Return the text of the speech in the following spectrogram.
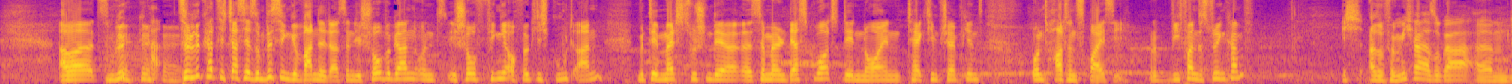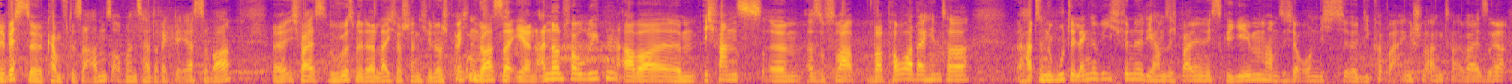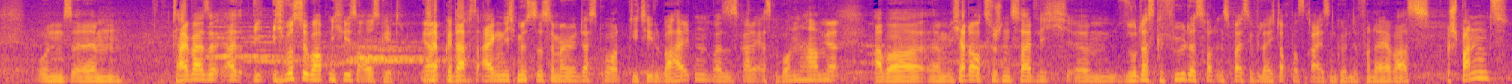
Aber zum Glück, zum Glück hat sich das ja so ein bisschen gewandelt, als dann die Show begann und die Show fing ja auch wirklich gut an mit dem Match zwischen der äh, Samaritan Death Squad, den neuen Tag Team Champions, und Hot and Spicy. Oder Wie fandest du den Kampf? Ich, also für mich war er sogar ähm, der beste Kampf des Abends, auch wenn es halt direkt der erste war. Äh, ich weiß, du wirst mir da gleich wahrscheinlich widersprechen. Du hast da eher einen anderen Favoriten, aber ähm, ich fand's, ähm, also es war, war Power dahinter, hatte eine gute Länge, wie ich finde. Die haben sich beide nichts gegeben, haben sich da ordentlich äh, die Köpfe eingeschlagen teilweise. Ja. Und ähm, teilweise, also ich, ich wusste überhaupt nicht, wie es ausgeht. Ich Ja. habe gedacht, eigentlich müsste Samaritan Death Squad die Titel behalten, weil sie es gerade erst gewonnen haben. Ja. Aber ähm, ich hatte auch zwischenzeitlich ähm, so das Gefühl, dass Hot and Spicy vielleicht doch was reißen könnte. Von daher war es spannend,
